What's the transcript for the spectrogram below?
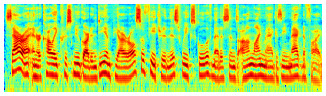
Sarah and her colleague Chris Newgard and DMPI are also featured in this week's School of Medicine's online magazine, Magnify.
